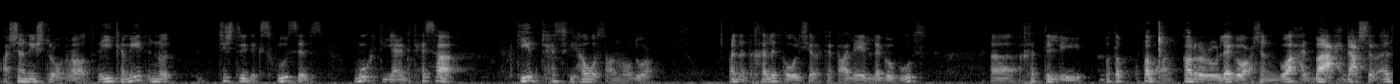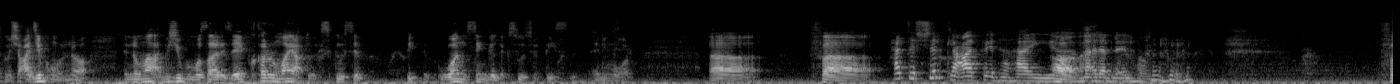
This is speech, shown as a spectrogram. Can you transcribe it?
عشان يشتروا أغراض. فهي كمية إنه تشتري ال exclusives مو كتير يعني بتحسها كتير بتحس في هوس على الموضوع. أنا دخلت أول شيء ركزت عليه الليجو booth. آه، أخذت لي طبعا قرروا ليجو عشان واحد باع 11000 مش عاجبهم إنه إنه ما عم يجيبوا مصاري زي فقرروا ما يعطوا exclusive one single exclusive piece anymore ف حتى الشركة عارفة إنها هاي آه. مقلب لإلهم. ف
